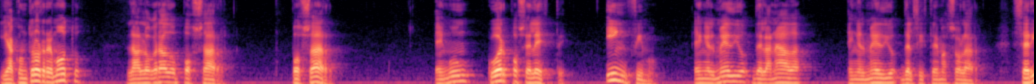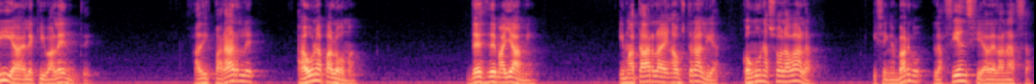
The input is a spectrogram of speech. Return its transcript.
Y a control remoto la ha logrado posar, posar en un cuerpo celeste, ínfimo, en el medio de la nada, en el medio del sistema solar. Sería el equivalente a dispararle a una paloma desde Miami y matarla en Australia con una sola bala. Y sin embargo, la ciencia de la NASA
